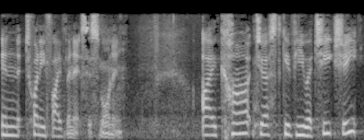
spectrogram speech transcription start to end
in 25 minutes this morning. I can't just give you a cheat sheet.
